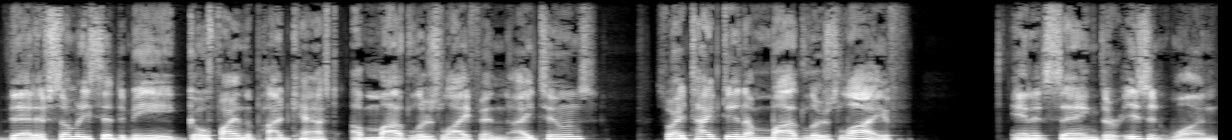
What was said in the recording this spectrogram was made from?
that if somebody said to me, "Go find the podcast A Modeler's Life in iTunes," so I typed in A Modeler's Life, and it's saying there isn't one.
